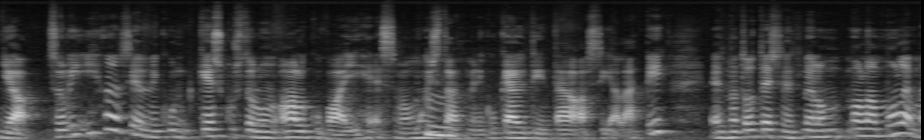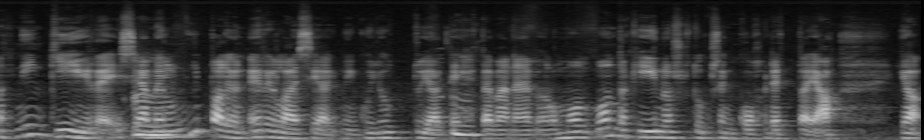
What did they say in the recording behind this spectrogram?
Ja se oli ihan siellä niin kuin keskustelun alkuvaiheessa. Mä muistan, mm. että me niin kuin käytiin tämä asia läpi. Että mä totesin, että meillä on, me ollaan molemmat niin kiireisiä, mm. meillä on niin paljon erilaisia niin kuin juttuja tehtävänä ja meillä on mon- monta kiinnostuksen kohdetta ja, ja,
